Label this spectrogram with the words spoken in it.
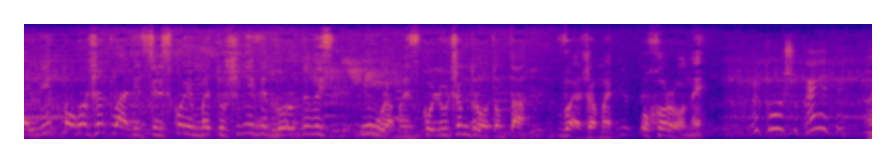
елітного житла від сільської метушні відгородились мурами з колючим дротом та вежами охорони. Ви кого шукаєте? Е,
